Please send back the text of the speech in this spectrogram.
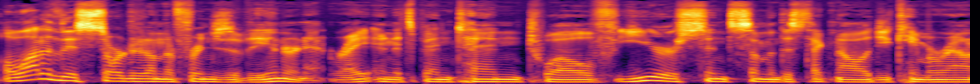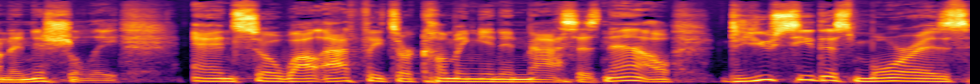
a lot of this started on the fringes of the internet, right? And it's been 10, 12 years since some of this technology came around initially. And so while athletes are coming in in masses now, do you see this more as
